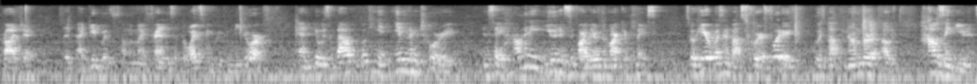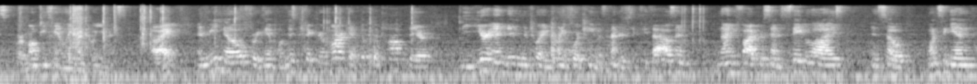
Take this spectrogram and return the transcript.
project that I did with some of my friends at the Weitzman Group in New York. And it was about looking at inventory and say, how many units are there in the marketplace? So here it wasn't about square footage, it was about number of housing units or multifamily rental units, all right? And we know, for example, in this particular market, look at the top there, the year-end inventory in 2014 was 160,000, 95% stabilized, and so, once again,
